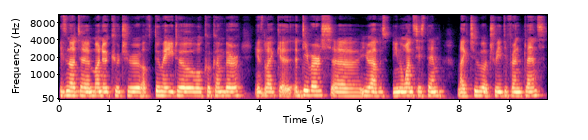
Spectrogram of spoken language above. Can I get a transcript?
is not a monoculture of tomato or cucumber. It's like a, a diverse, uh, you have in one system like two or three different plants.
